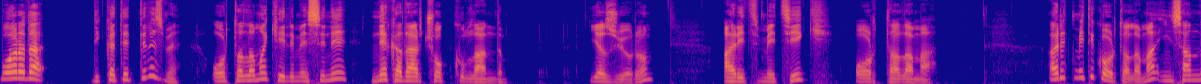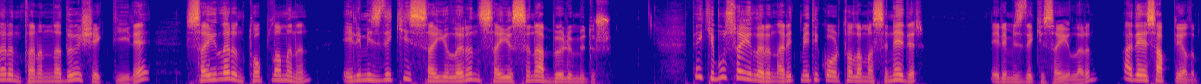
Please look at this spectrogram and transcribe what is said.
Bu arada dikkat ettiniz mi? Ortalama kelimesini ne kadar çok kullandım. Yazıyorum. Aritmetik ortalama. Aritmetik ortalama insanların tanımladığı şekliyle sayıların toplamının elimizdeki sayıların sayısına bölümüdür. Peki bu sayıların aritmetik ortalaması nedir? Elimizdeki sayıların. Hadi hesaplayalım.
